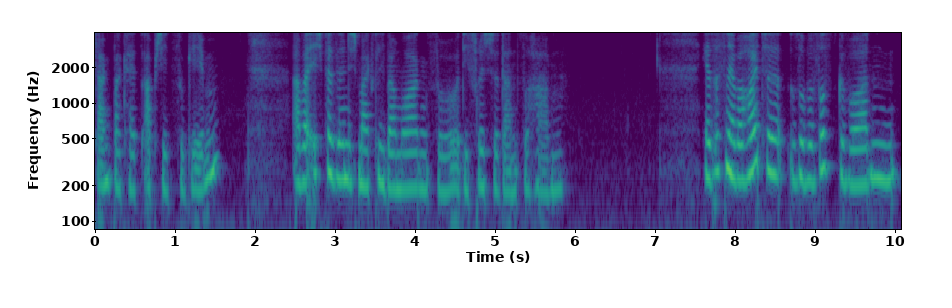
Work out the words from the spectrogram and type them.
Dankbarkeitsabschied zu geben. Aber ich persönlich mag es lieber morgens so die Frische dann zu haben. Jetzt ist mir aber heute so bewusst geworden,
